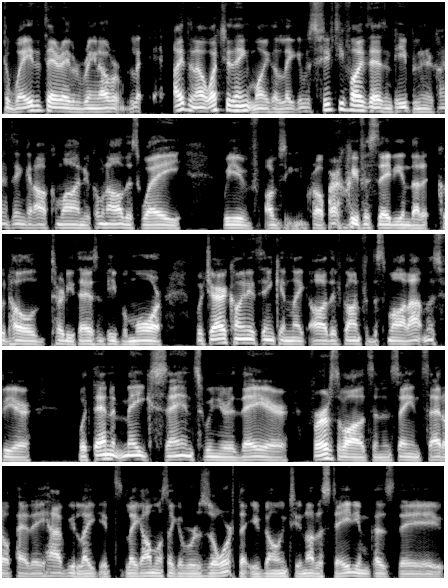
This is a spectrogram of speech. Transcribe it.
the way that they're able to bring it over. Like, I don't know. What do you think, Michael? Like it was fifty five thousand people, and you're kind of thinking, oh, come on, you're coming all this way. We've obviously in Croke Park, we have a stadium that could hold thirty thousand people more, which are kind of thinking like, oh, they've gone for the small atmosphere but then it makes sense when you're there. First of all, it's an insane setup how they have you like it's like almost like a resort that you're going to, not a stadium because the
